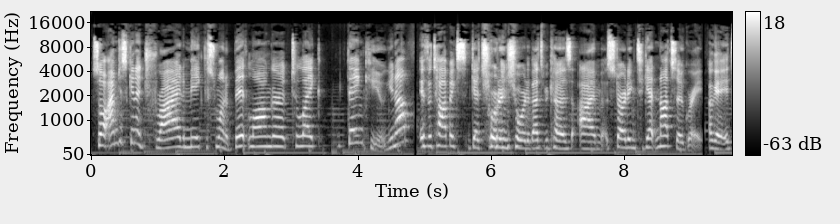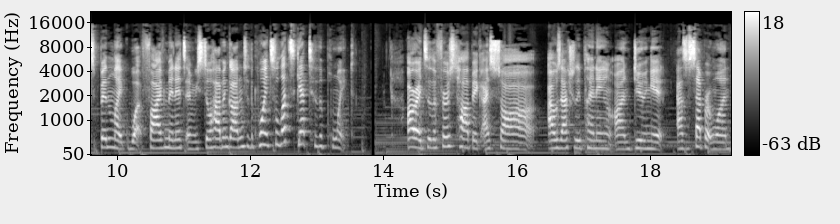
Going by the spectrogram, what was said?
So, I'm just gonna try to make this one a bit longer to like thank you, you know? If the topics get shorter and shorter, that's because I'm starting to get not so great. Okay, it's been like, what, five minutes and we still haven't gotten to the point, so let's get to the point. Alright, so the first topic I saw, I was actually planning on doing it as a separate one,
